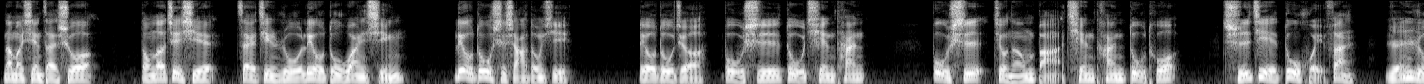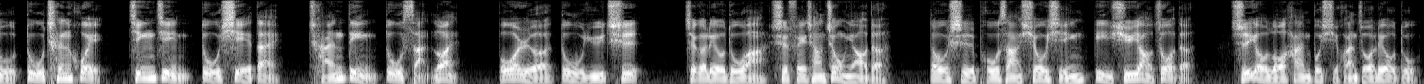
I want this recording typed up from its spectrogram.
那么现在说，懂了这些，再进入六度万行。六度是啥东西？六度者，布施度千贪，布施就能把千贪度脱；持戒度毁犯，忍辱度嗔恚。精进度懈怠，禅定度散乱，般若度愚痴。这个六度啊是非常重要的，都是菩萨修行必须要做的。只有罗汉不喜欢做六度。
